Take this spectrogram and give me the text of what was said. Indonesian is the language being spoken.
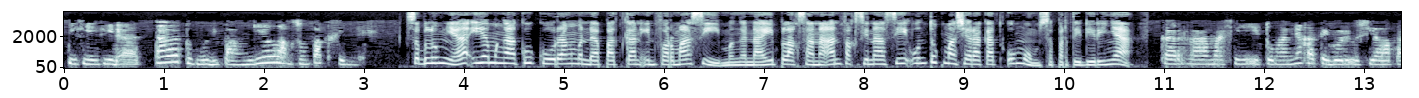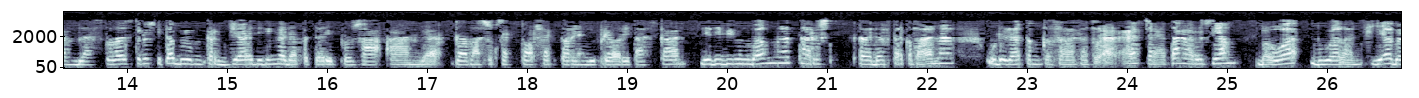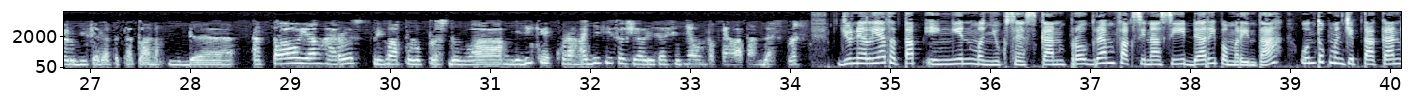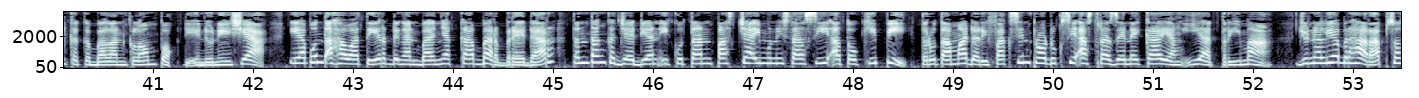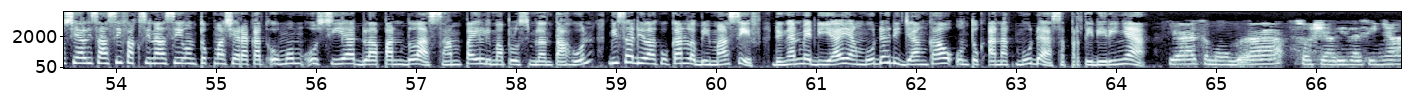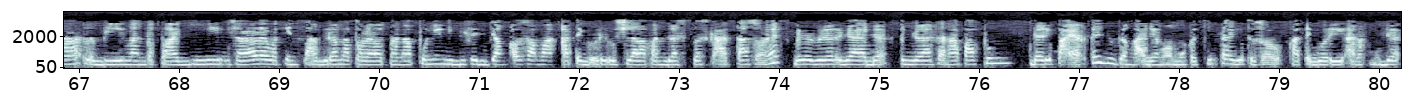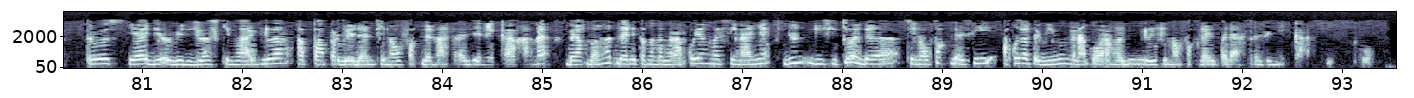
isi-isi data, tunggu dipanggil, langsung vaksin deh. Sebelumnya, ia mengaku kurang mendapatkan informasi mengenai pelaksanaan vaksinasi untuk masyarakat umum seperti dirinya. Karena masih hitungannya kategori usia 18 plus, terus kita belum kerja, jadi nggak dapat dari perusahaan, nggak, nggak masuk sektor-sektor yang diprioritaskan. Jadi bingung banget harus uh, daftar ke mana. Udah datang ke salah satu RS, ternyata harus yang bawa dua lansia baru bisa dapat satu anak muda. Atau yang harus 50 plus doang. Jadi kayak kurang aja sih sosialisasinya untuk yang 18 plus. Junelia tetap ingin menyukseskan program vaksinasi dari pemerintah untuk menciptakan kekebalan kelompok di Indonesia. Ia pun tak khawatir dengan banyak kabar beredar tentang kejadian ikutan pasca imunisasi atau KIPI, terutama dari vaksin produksi AstraZeneca yang ia terima. Junelia berharap sosialisasi vaksinasi untuk masyarakat umum usia 18 sampai 59 tahun bisa dilakukan lebih masif dengan media yang mudah dijangkau untuk anak muda seperti dirinya. Ya, semoga sosialisasinya lebih mantap lagi, misalnya lewat Instagram atau lewat mana pun yang bisa dijangkau sama kategori usia 18 plus ke atas. Soalnya benar-benar gak ada penjelasan apa pun dari Pak RT juga nggak ada yang ngomong ke kita gitu soal kategori anak muda. Terus ya dia lebih dijelaskin lagi lah apa perbedaan Sinovac dan AstraZeneca karena banyak banget dari teman-teman aku yang masih nanya, Jun di situ ada Sinovac gak sih? Aku sampai bingung kenapa orang lebih milih Sinovac daripada AstraZeneca. Gitu.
